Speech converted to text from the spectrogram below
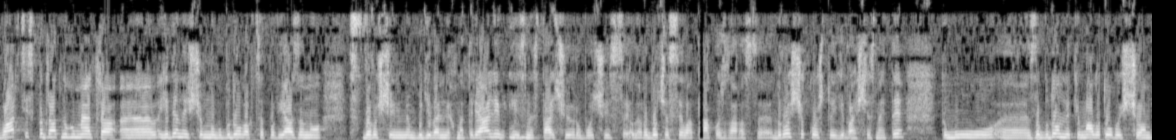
вартість квадратного метра. Е, Єдине, що в новобудовах це пов'язано з дорожчанням будівельних матеріалів і з нестачею робочої сили. Робоча сила також зараз е, дорожче коштує, її важче знайти. Тому забудовники мало того, що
